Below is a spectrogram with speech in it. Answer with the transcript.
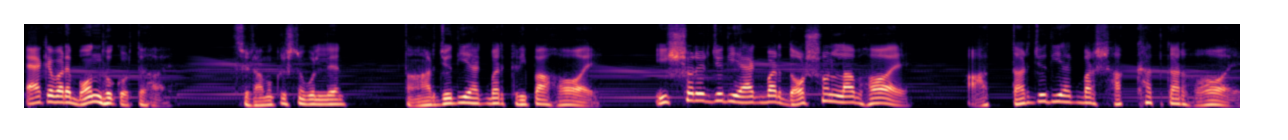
একেবারে বন্ধ করতে হয়। শ্রীরামকৃষ্ণ বললেন, তাঁর যদি একবার কৃপা হয়, ঈশ্বরের যদি একবার দর্শন লাভ হয়, আত্মার যদি একবার সাক্ষাৎকার হয়,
